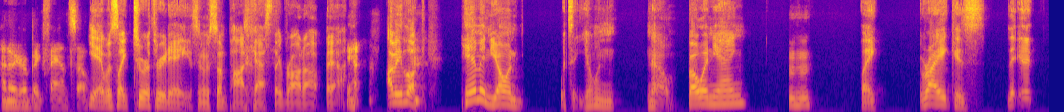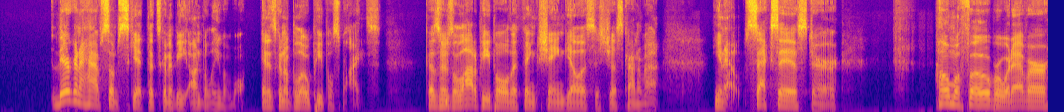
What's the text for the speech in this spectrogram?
I know you're a big fan, so Yeah, it was like two or three days, and it was some podcast they brought up. Yeah. Yeah. I mean, look, him and Yoan, what's it, Yoan? No, Bowen Yang. hmm like right because they're going to have some skit that's going to be unbelievable and it's going to blow people's minds. Because there's a lot of people that think shane gillis is just kind of a you know sexist or homophobe or whatever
